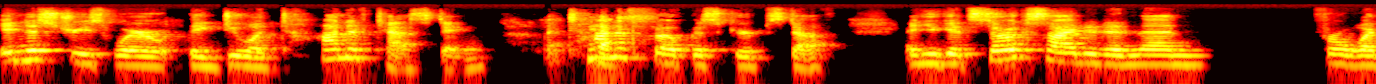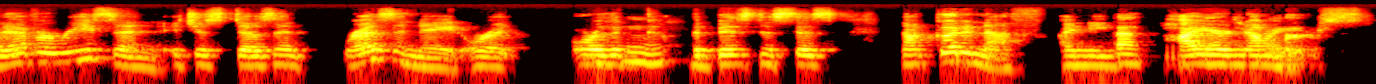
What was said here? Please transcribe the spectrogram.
industries where they do a ton of testing a ton of focus group stuff and you get so excited and then for whatever reason it just doesn't resonate or it or the Mhm. the business is not good enough. I need That- higher that's numbers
